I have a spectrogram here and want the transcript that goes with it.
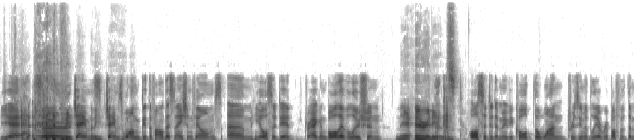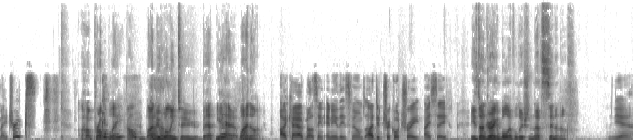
Yeah, so The- James the- James Wong did the Final Destination films. Um, he also did Dragon Ball Evolution. There it is. Also did a movie called The One, presumably a rip-off of The Matrix. uh, probably. I'll, I'd be Uh-huh. willing to bet. Yeah, why not? Okay, I've not seen any of these films. I did Trick or Treat. I see. He's done Dragon Ball Evolution. That's sin enough. Yeah,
